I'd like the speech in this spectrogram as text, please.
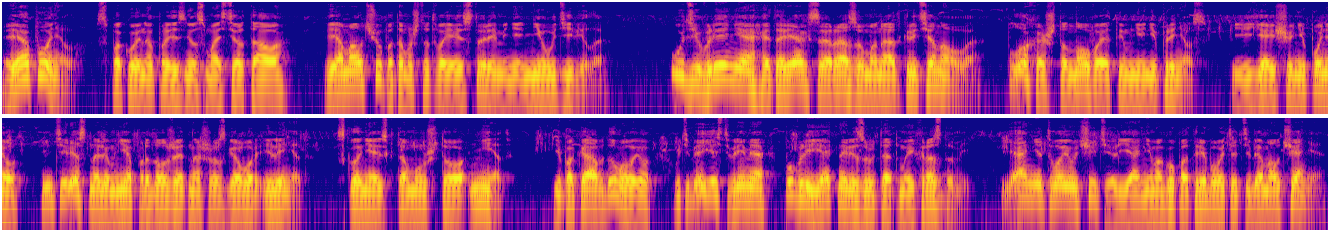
«Я понял», – спокойно произнес мастер Тао. «Я молчу, потому что твоя история меня не удивила». «Удивление – это реакция разума на открытие нового. Плохо, что новое ты мне не принес. И я еще не понял, интересно ли мне продолжать наш разговор или нет. Склоняюсь к тому, что нет. И пока обдумываю, у тебя есть время повлиять на результат моих раздумий. Я не твой учитель, я не могу потребовать от тебя молчания.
